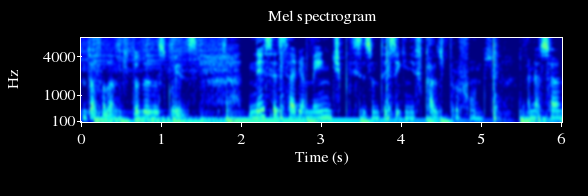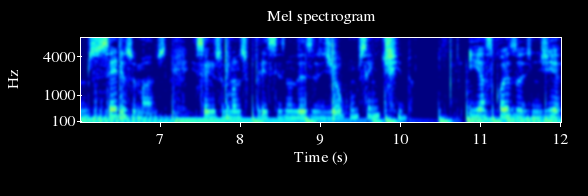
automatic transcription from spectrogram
Não tô falando que todas as coisas necessariamente precisam ter significados profundos mas nós somos seres humanos e seres humanos precisam de algum sentido. E as coisas hoje em dia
